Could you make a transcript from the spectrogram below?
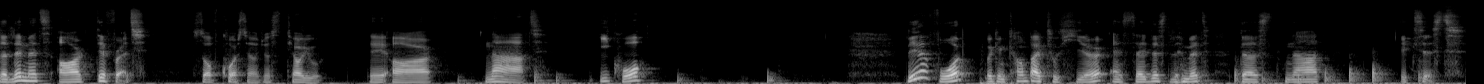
the limits are different. So of course I'll just tell you they are not equal. Therefore, we can come back to here and say this limit does not exist.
